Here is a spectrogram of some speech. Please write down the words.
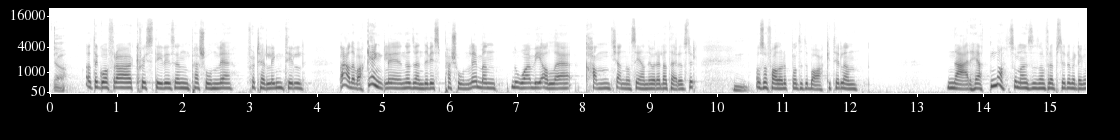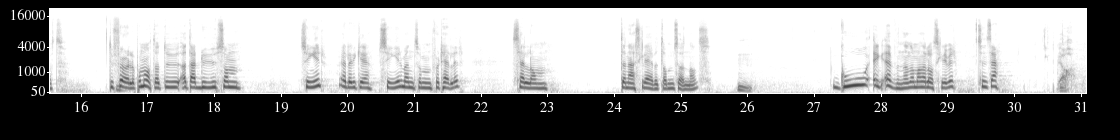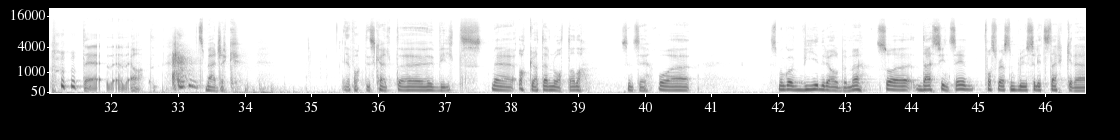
Ja. At det går fra Chris Steele sin personlige fortelling til ja, det var ikke egentlig nødvendigvis personlig, men noe vi alle kan kjenne oss igjen i og relatere oss til. Mm. Og så faller du på en måte tilbake til den nærheten, da, som jeg syns han fremstiller veldig godt. Du føler på en måte at, du, at det er du som synger, eller ikke synger, men som forteller, selv om den er skrevet om sønnen hans. Mm. God e- evne når man er låtskriver, syns jeg. Ja. Det, det Ja. It's magic. Det er faktisk helt uh, vilt med akkurat den låta, da, syns jeg. Og eh, hvis man går videre i albumet, så eh, der syns jeg Phosphorescent Blues er litt sterkere.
